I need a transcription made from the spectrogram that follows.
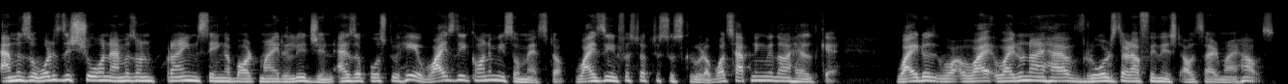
amazon what is this show on amazon prime saying about my religion as opposed to hey why is the economy so messed up why is the infrastructure so screwed up what's happening with our healthcare why does why why don't i have roads that are finished outside my house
